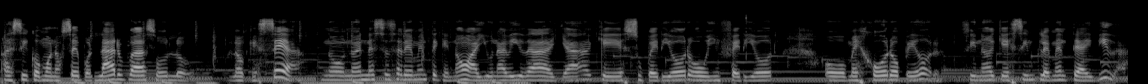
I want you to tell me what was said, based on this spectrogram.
así como, no sé, por larvas o lo, lo, que sea. No, no es necesariamente que no, hay una vida ya que es superior o inferior o mejor o peor, sino que simplemente hay vida.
